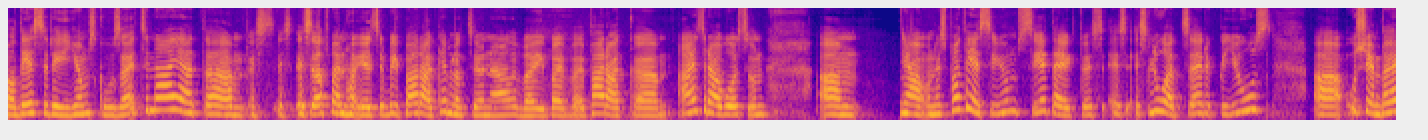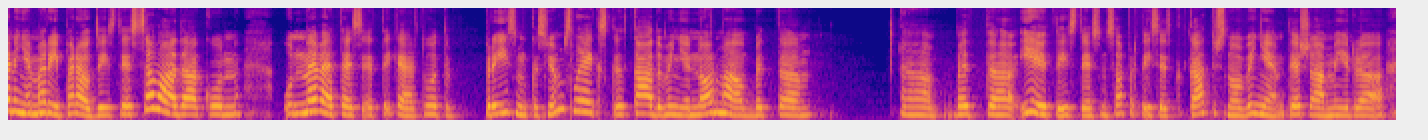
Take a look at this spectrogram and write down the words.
Paldies arī jums, ka uzaicinājāt. Es, es, es atvainojos, ja bija pārāk emocionāli vai, vai, vai pārāk aizrāvos. Un, um, jā, un es patiesi jums ieteiktu, es, es, es ļoti ceru, ka jūs uh, uz šiem bērniņiem arī paraudzīsieties savādāk un, un nevērtēsiet tikai ar to prizmu, kas jums liekas, ka kāda viņa ir normāla, bet um, Uh, bet uh, iejutīsties un sapratīsies, ka katrs no viņiem tiešām ir, uh,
